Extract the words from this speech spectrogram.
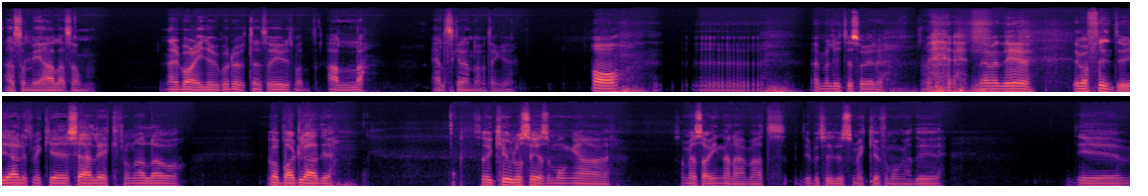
Alltså med alla som, när det bara är Djurgården ute så är det som att alla älskar den dagen tänker jag. Ja, eh, nej men lite så är det. Ja. nej men det, det var fint. Det var jävligt mycket kärlek från alla och det var bara glädje. Så det är kul att se så många, som jag sa innan här med att det betyder så mycket för många. Det, det,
